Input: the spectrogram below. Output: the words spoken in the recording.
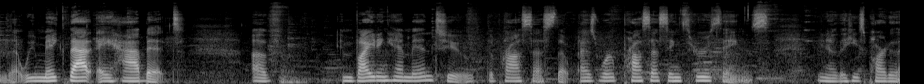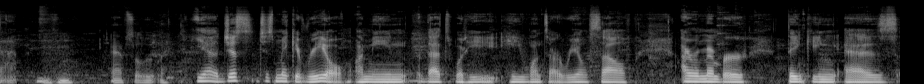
That we make that a habit of inviting him into the process that as we're processing through things you know that he's part of that absolutely. Yeah, just just make it real. I mean, that's what he he wants our real self. I remember thinking as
